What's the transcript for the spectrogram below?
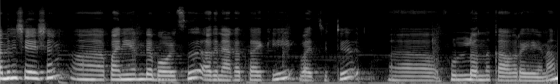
അതിനുശേഷം പനീറിന്റെ ബോൾസ് അതിനകത്താക്കി വച്ചിട്ട് ഫുള്ളൊന്ന് കവർ ചെയ്യണം.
